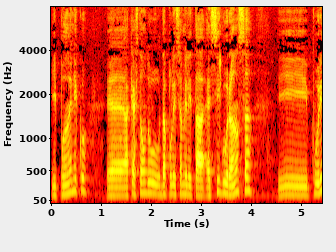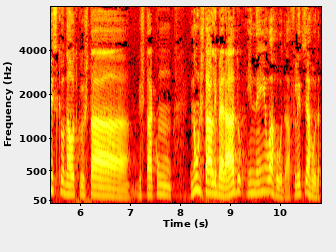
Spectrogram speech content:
e pânico. É, a questão do, da Polícia Militar é segurança e por isso que o Náutico está, está com não está liberado e nem o Arruda, Aflitos e Arruda.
